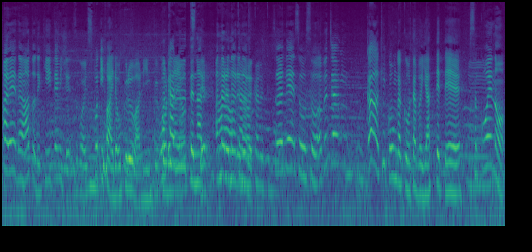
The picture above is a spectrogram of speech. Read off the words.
あれだ後で聞いてみて。すごい。Spotify で送るわリンク。これだよ。ってなるあなるなるなる。それでそうそう阿部ちゃんが結構音楽を多分やっててそこへの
